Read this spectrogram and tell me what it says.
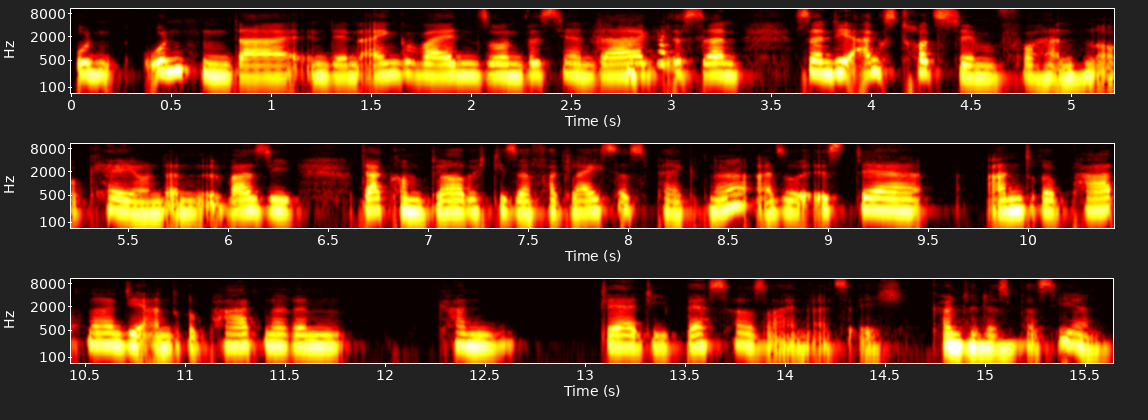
un unten da in den Eingeweiden so ein bisschen, da ist dann, ist dann die Angst trotzdem vorhanden, okay. Und dann war sie, da kommt, glaube ich, dieser Vergleichsaspekt, ne? Also ist der andere Partner, die andere Partnerin, kann der die besser sein als ich? Könnte mhm. das passieren?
